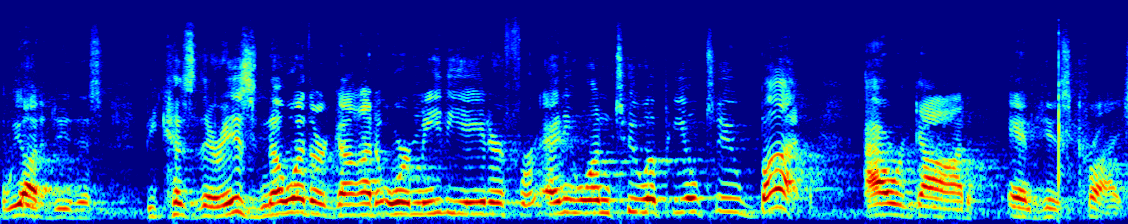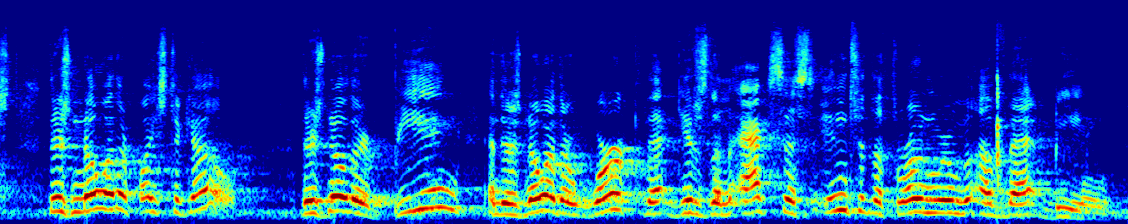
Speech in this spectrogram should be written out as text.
we ought to do this because there is no other God or mediator for anyone to appeal to but our God and His Christ. There's no other place to go. There's no other being, and there's no other work that gives them access into the throne room of that being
